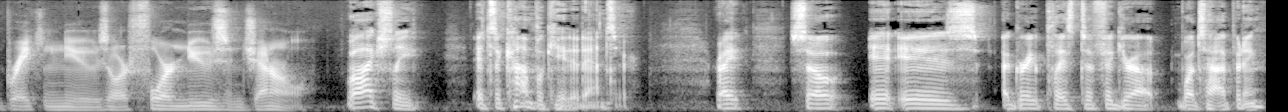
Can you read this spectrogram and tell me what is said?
breaking news or for news in general? Well, actually, it's a complicated answer, right? So it is a great place to figure out what's happening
